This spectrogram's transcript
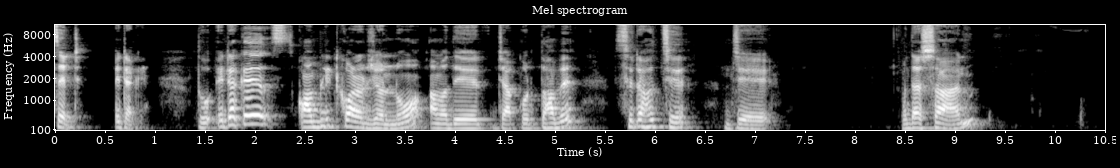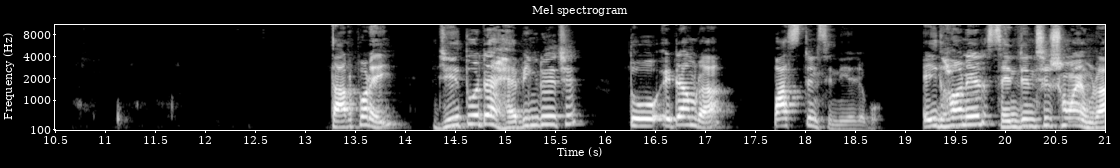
সেট এটাকে। তো এটাকে কমপ্লিট করার জন্য আমাদের যা করতে হবে, সেটা হচ্ছে যে দ্য সান তারপরেই যেহেতু এটা হ্যাভিং রয়েছে, তো এটা আমরা পাস্ট টেন্সে নিয়ে যাব। এই ধরনের সেন্টেন্সের সময় আমরা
